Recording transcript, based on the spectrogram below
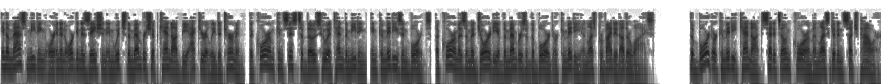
In a mass meeting or in an organization in which the membership cannot be accurately determined, the quorum consists of those who attend the meeting. In committees and boards, a quorum is a majority of the members of the board or committee unless provided otherwise. The board or committee cannot set its own quorum unless given such power.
